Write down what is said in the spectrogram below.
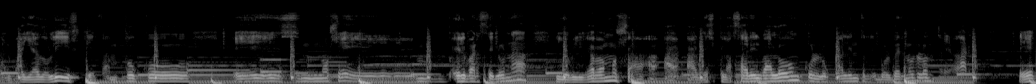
al Valladolid, que tampoco es, no sé, el Barcelona, y obligábamos a, desplazar el balón, con lo cual entre, volvernoslo a entregar. ¿eh?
